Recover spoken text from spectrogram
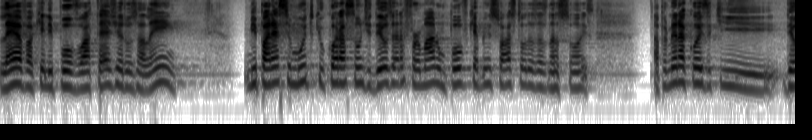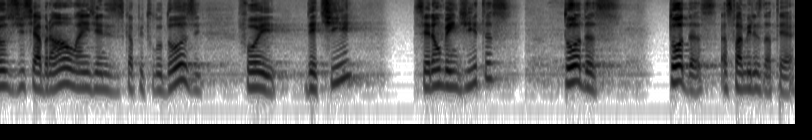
leva aquele povo até Jerusalém, me parece muito que o coração de Deus era formar um povo que abençoasse todas as nações. A primeira coisa que Deus disse a Abraão, lá em Gênesis capítulo 12, foi: De ti serão benditas todas todas as famílias da terra.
